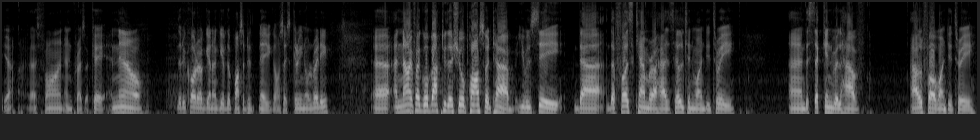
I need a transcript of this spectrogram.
yeah that's fine and press ok. And now the recorder gonna give the password to there you go so it's green already. Uh, and now if I go back to the show password tab you will see that the first camera has Hilton 123 and the second will have alpha 123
